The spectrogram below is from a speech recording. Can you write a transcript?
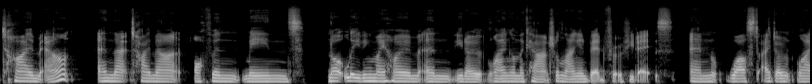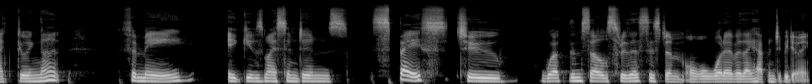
time out. And that time out often means not leaving my home and, you know, lying on the couch or lying in bed for a few days. And whilst I don't like doing that, for me, it gives my symptoms space to work themselves through their system or whatever they happen to be doing.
